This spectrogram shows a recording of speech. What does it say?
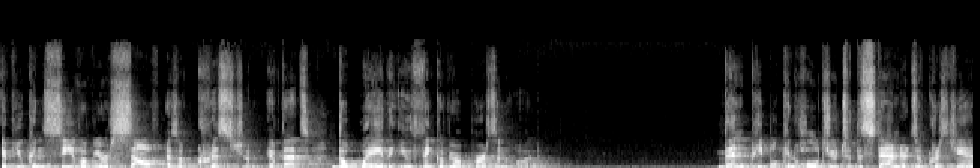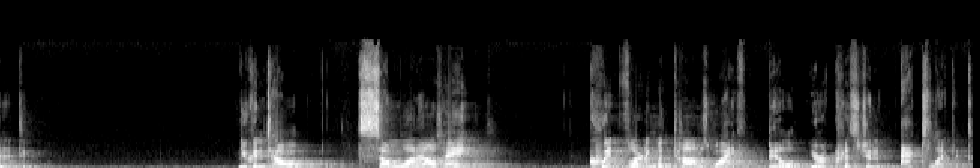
If you conceive of yourself as a Christian, if that's the way that you think of your personhood, then people can hold you to the standards of Christianity. You can tell someone else, hey, quit flirting with Tom's wife. Bill, you're a Christian. Act like it.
